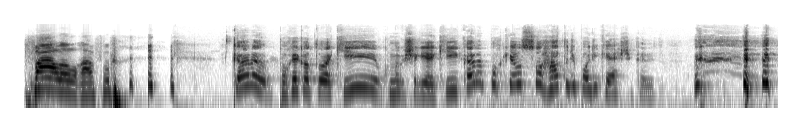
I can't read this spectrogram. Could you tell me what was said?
Fala, Olavo. Cara, por que, que eu tô aqui? Como é que eu cheguei aqui? Cara, porque eu sou rato de podcast, cara.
